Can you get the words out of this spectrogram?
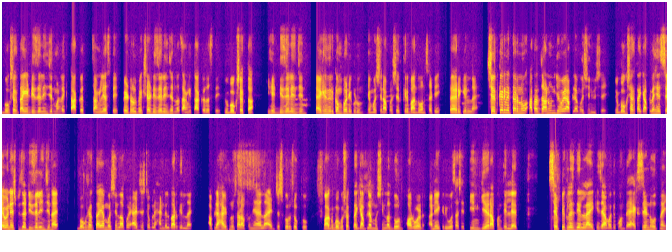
बघू शकता की डिझेल इंजिन म्हणलं की ताकद चांगली असते. पेट्रोलपेक्षा डिझेल इंजिनला चांगली ताकद असते. तुम्ही बघू शकता हे डिझेल इंजिन अॅग्रिनर कंपनीकडून हे मशीन आपण शेतकरी बांधवांसाठी तयार केलेलं आहे. शेतकरी मित्रांनो आता जाणून घेऊया आपल्या मशीन विषयी. तुम्ही बघू शकता की आपलं हे सेव्हन एच डिझेल इंजिन आहे. बघू शकता या मशीनला आपण ऍडजस्टेबल हँडल बार दिलेला आहे. आपल्या हाईटनुसार आपण ह्याला ऍडजस्ट करू शकतो. मागे बघू शकता की आपल्या मशीनला दोन फॉरवर्ड आणि एक रिव्हर्स असे तीन गिअर आपण दिले आहेत. सेफ्टी क्लच दिलेला आहे की ज्यामध्ये कोणता ऍक्सिडेंट होत नाही.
